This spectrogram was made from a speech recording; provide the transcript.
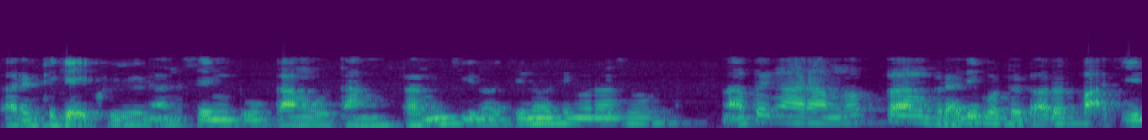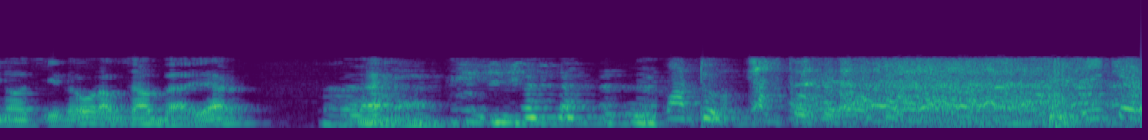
Bari dikei guyonan sing tukang utang bang Cina-Cina sing ora so. Nah kowe ngaramno bang berarti padha karo Pak Cina-Cina ora usah bayar. Waduh, pikir.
